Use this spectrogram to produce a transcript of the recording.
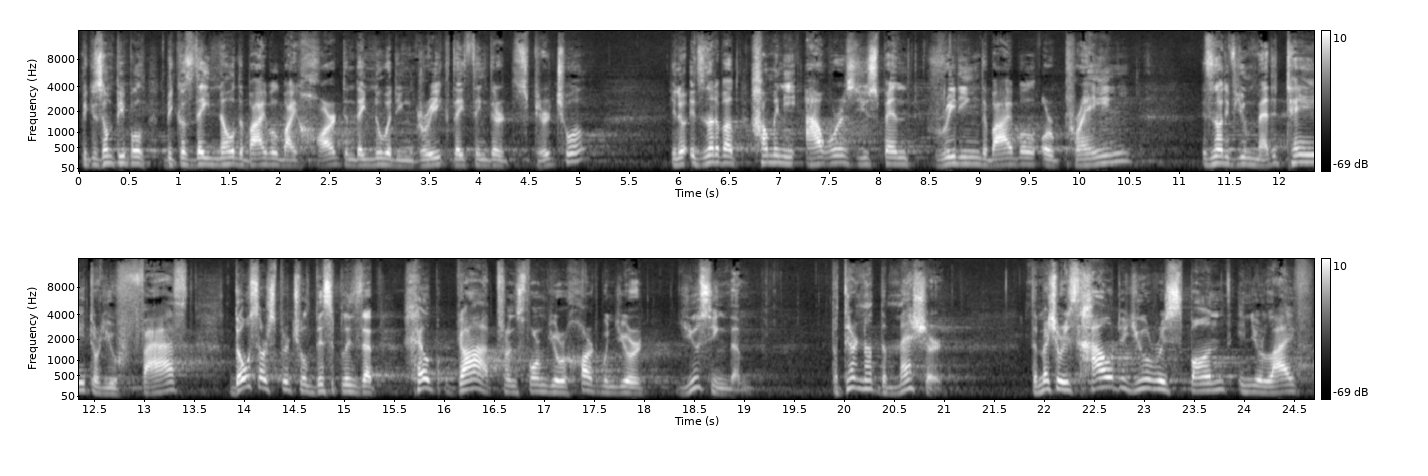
because some people, because they know the Bible by heart and they know it in Greek, they think they're spiritual. You know, it's not about how many hours you spend reading the Bible or praying. It's not if you meditate or you fast. Those are spiritual disciplines that help God transform your heart when you're using them. But they're not the measure. The measure is how do you respond in your life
